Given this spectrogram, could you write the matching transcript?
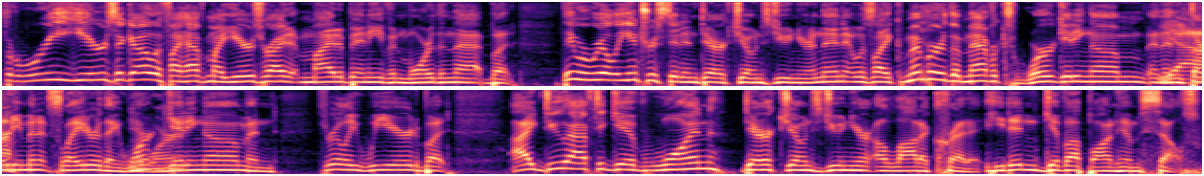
3 years ago, if I have my years right, it might have been even more than that, but they were really interested in Derrick Jones Jr. and then it was like remember the Mavericks were getting them, and then Yeah. 30 minutes later they weren't, weren't. getting them, and it's really weird but I do have to give one Derrick Jones Jr. a lot of credit. He didn't give up on himself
